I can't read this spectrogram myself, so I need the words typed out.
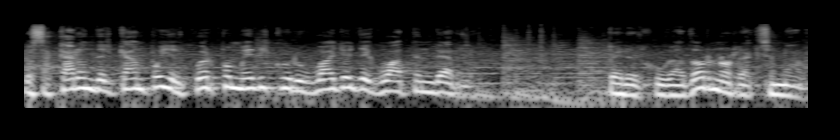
Lo sacaron del campo y el cuerpo médico uruguayo llegó a atenderlo. Pero el jugador no reaccionaba.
